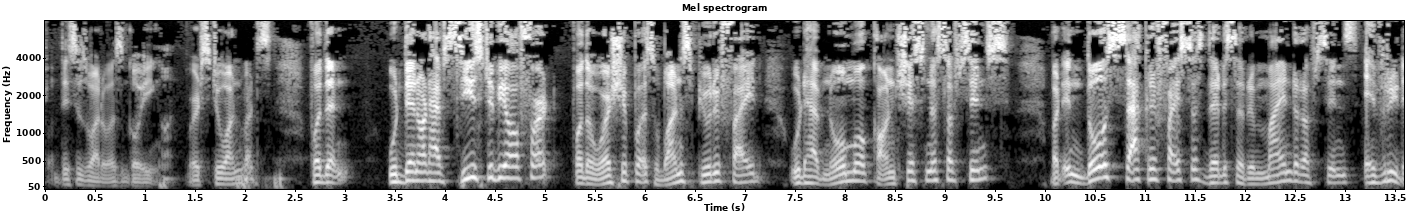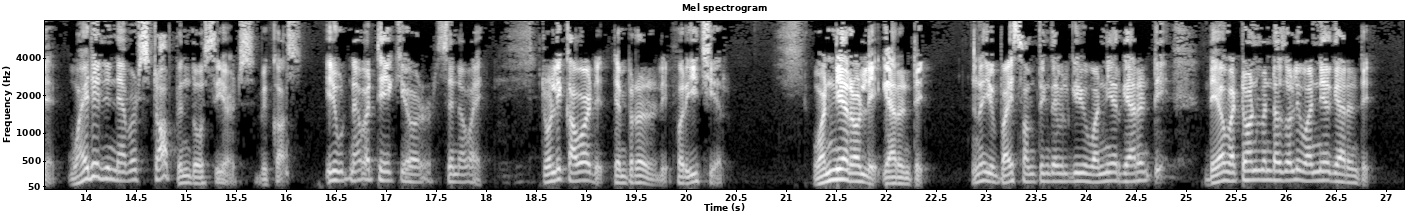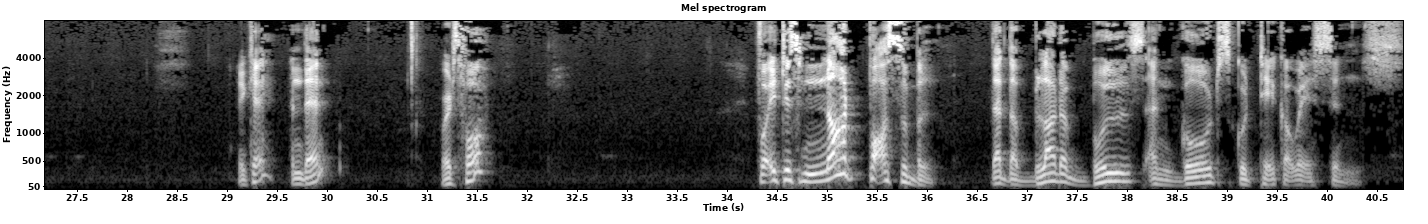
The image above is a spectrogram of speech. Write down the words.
So this is what was going on. Verse 2 onwards. For then would they not have ceased to be offered? For the worshippers, once purified, would have no more consciousness of sins. But in those sacrifices, there is a reminder of sins every day. Why did it never stop in those years? Because it would never take your sin away. It only covered it temporarily for each year. One year only guarantee. You know, you buy something, they will give you one year guarantee. Day of atonement has only one year guarantee. Okay? And then, verse 4. For it is not possible that the blood of bulls and goats could take away sins.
